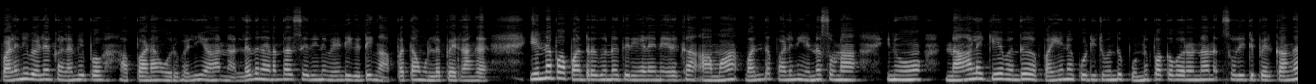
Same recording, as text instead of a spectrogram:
பழனி வேலையும் கிளம்பி போ. அப்பாடா ஒரு வழியா? நல்லது நடந்தா சரின்னு வேண்டிக்கிட்டு இங்க அப்பதான் உள்ள போயிடுறாங்க. என்னப்பா பண்றதுன்னு தெரியலன்னு இருக்க. ஆமா வந்த பழனி என்ன சொன்னா? இன்னும் நாளைக்கே வந்து பையனை கூட்டிட்டு வந்து பொண்ணு பார்க்க வரணும்னு சொல்லிட்டு போயிருக்காங்க.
